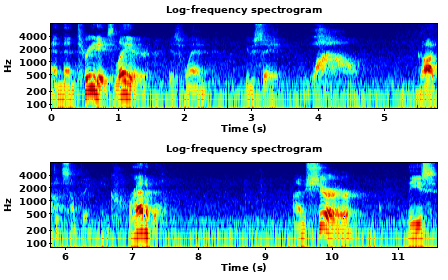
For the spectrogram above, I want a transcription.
and then 3 days later is when you say, "Wow. God did something incredible." I'm sure these,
